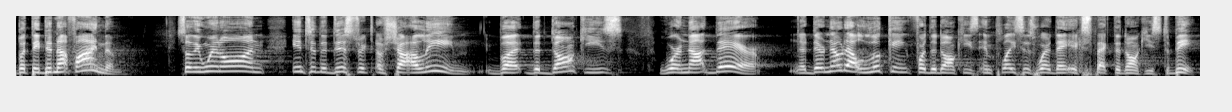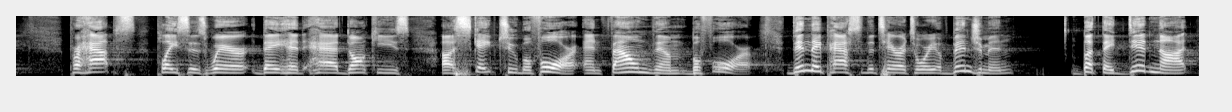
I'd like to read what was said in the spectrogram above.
but, they did not find them. So they went on into the district of Shaalim, but the donkeys were not there. They're no doubt looking for the donkeys in places where they expect the donkeys to be. Perhaps places where they had had donkeys uh, escaped to before and found them before. Then they passed to the territory of Benjamin, but they did not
